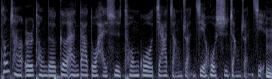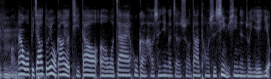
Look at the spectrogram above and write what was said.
通常儿童的个案大多还是通过家长转介或师长转介。嗯嗯，嗯、哦。那我比较多，因为我刚刚有提到，呃，我在胡耿豪身心跟诊所，当然同时性与性诊所也有，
